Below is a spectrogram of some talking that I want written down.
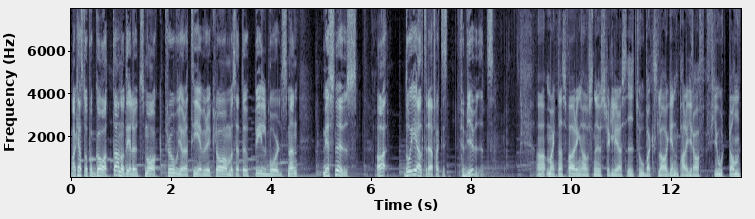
Man kan stå på gatan och dela ut smakprov, göra tv-reklam och sätta upp billboards. Men med snus, ja, då är allt det där faktiskt förbjudet. Ja, marknadsföring av snus regleras i tobakslagen, paragraf 14.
